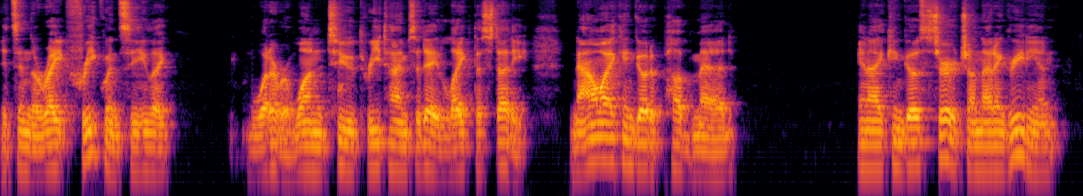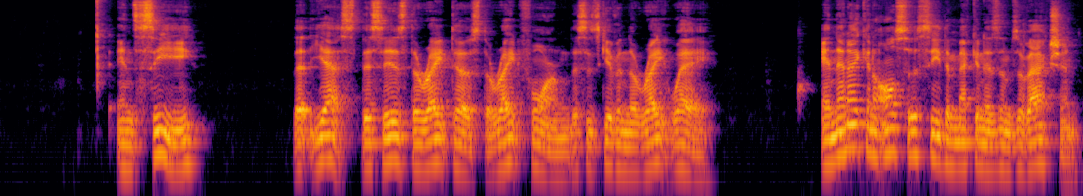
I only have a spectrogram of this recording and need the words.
It's in the right frequency, like whatever, one, two, three times a day, like the study. Now I can go to PubMed and I can go search on that ingredient and see that yes, this is the right dose, the right form, this is given the right way. And then I can also see the mechanisms of action.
